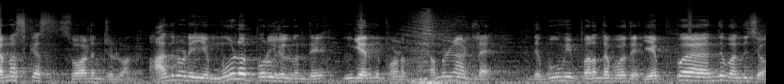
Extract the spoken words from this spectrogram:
டெமஸ்கஸ் ஸ்வாடுன்னு சொல்லுவாங்க. அதனுடைய மூலப்பொருள்கள் வந்து இங்க இருந்து போனது. தமிழ்நாட்டில் இந்த பூமி பிறந்தபோது எப்போ வந்து வந்துச்சோ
